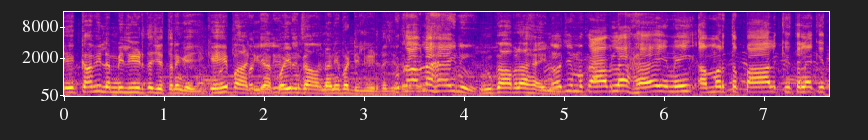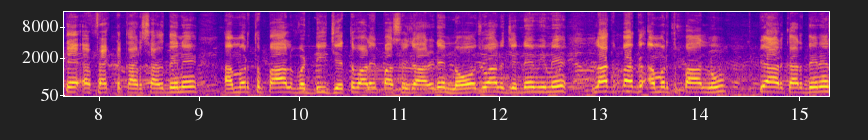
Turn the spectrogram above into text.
ਇਹ ਕਾਫੀ ਲੰਮੀ ਲੀਡ ਤੇ ਜਿੱਤਣਗੇ ਜੀ। ਕਿਸੇ ਪਾਰਟੀ ਨਾਲ ਕੋਈ ਮੁਕਾਬਲਾ ਨਹੀਂ ਵੱਡੀ ਲੀਡ ਤੇ ਜਿੱਤਣਗੇ ਮੁਕਾਬਲਾ ਹੈ ਹੀ ਨਹੀਂ। ਮੁਕਾਬਲਾ ਹੈ ਹੀ ਲੋ ਨਹੀਂ ਜੀ ਮੁਕਾਬਲਾ ਹੈ ਹੀ ਨਹੀਂ। ਅਮਰਤਪਾਲ ਕਿਤੇ ਨਾ ਕਿਤੇ ਇਫੈਕਟ ਕਰ ਸਕਦੇ ਨੇ। ਅਮਰਤਪਾਲ ਵੱਡੀ ਜਿੱਤ ਵਾਲੇ ਪਾਸੇ ਜਾ ਰਹੇ ਨੇ। ਨੌਜਵਾਨ ਜਿੰਨੇ ਵੀ ਨੇ ਲਗਭਗ ਅਮਰਤਪਾਲ ਨੂੰ ਪਿਆਰ ਕਰਦੇ ਨੇ।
